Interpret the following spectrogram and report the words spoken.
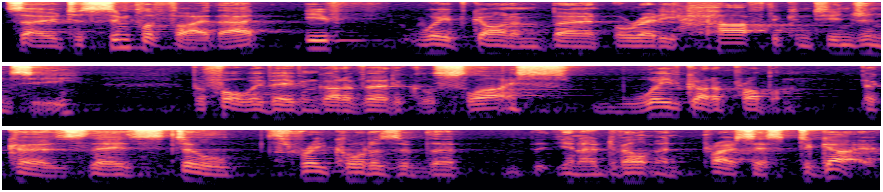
So to simplify that, if we've gone and burnt already half the contingency before we've even got a vertical slice, we've got a problem because there's still three quarters of the you know development process to go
